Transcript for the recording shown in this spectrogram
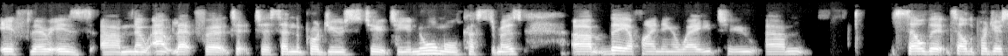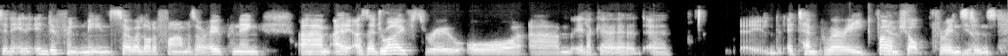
if there is um, no outlet for to, to, send the produce to to your normal customers, um, they are finding a way to um, sell the sell the produce in, in, in, different means. So a lot of farmers are opening um, as a drive through or um, like a, a, a, temporary farm yes. shop, for instance. Yep.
